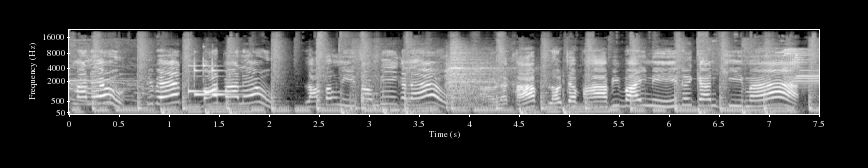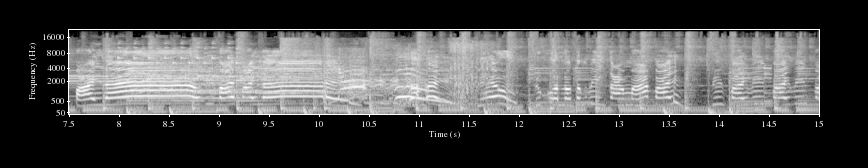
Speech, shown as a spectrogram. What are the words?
สมาเร็ว พี่เบสบอสมาเร็ว เราต้องหนีซอมบี้กันแล้ว เอาละครับ เราจะพาพี่ไบร์หนีด้วยการขี่ม้า ไปแล้ว พี่ไบร์ไปเลยเฮ้ยเร็ว ทุกคนเราต้องวิ่งตามม้าไป วิ่งไปวิ่งไปวิ่งไป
